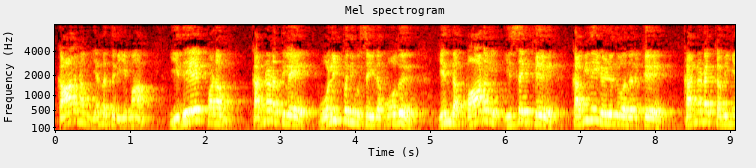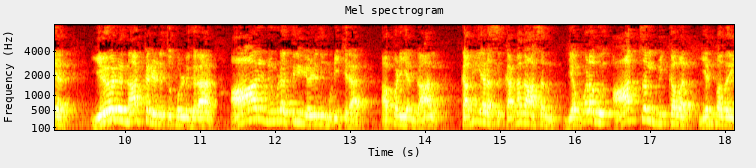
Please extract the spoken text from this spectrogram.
காரணம் என்ன தெரியுமா? இதே படம் கன்னடத்திலே ஒளிப்பதிவு செய்த போது இந்த பாடல் இசைக்கு கவிதை எழுதுவதற்கு கன்னட கவிஞர் ஏழு நாட்கள் எடுத்துக் கொள்ளுகிறார். ஆறு நிமிடத்தில் எழுதி முடிக்கிறார். அப்படி என்றால் கவியரசு கண்ணதாசன் எவ்வளவு ஆற்றல் மிக்கவர் என்பதை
